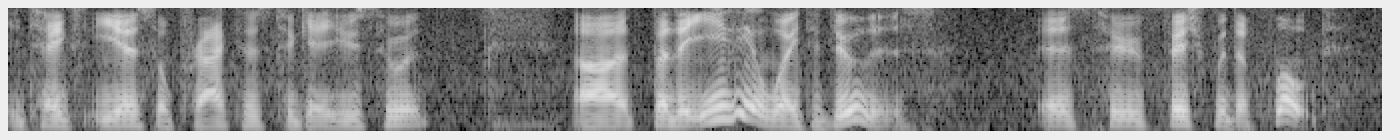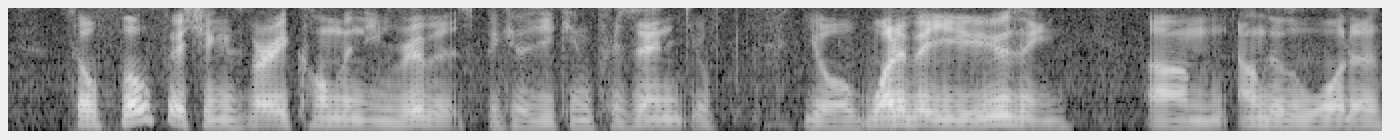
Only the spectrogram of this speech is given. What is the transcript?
it takes years of practice to get used to it. Uh, but the easier way to do this is to fish with a float. So float fishing is very common in rivers because you can present your, your whatever you're using um, under the water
